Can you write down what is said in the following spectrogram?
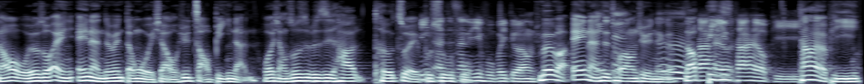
然后我就说，哎，A 男那边等我一下，我去找 B 男。我想说，是不是他喝醉不舒服？那个衣服被丢上去？没有吧，A 男是拖上去那个，然后 B 他还有皮衣，他还有皮衣。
